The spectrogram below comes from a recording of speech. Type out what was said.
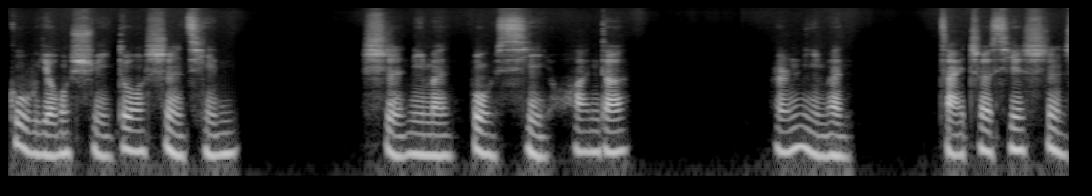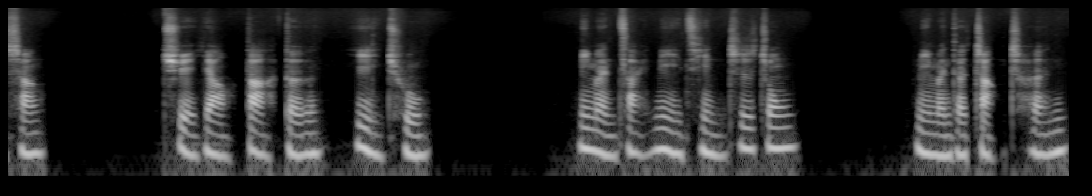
固有许多事情是你们不喜欢的，而你们。在这些事上，却要大得益处。你们在逆境之中，你们的长成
